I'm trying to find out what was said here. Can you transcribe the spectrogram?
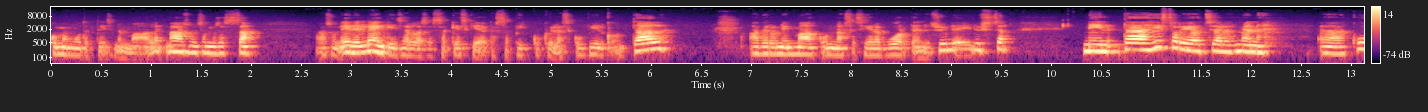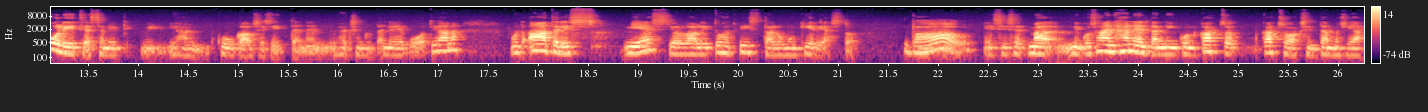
kun me muutettiin sinne maalle. Mä asuin semmoisessa asun edelleenkin sellaisessa keskiaikaisessa pikkukylässä kuin Vilkontal, Averonin maakunnassa siellä vuorten syleilyssä. Niin tämä historioitsija äh, kuoli itse asiassa nyt ihan kuukausi sitten, 94-vuotiaana, mutta aatelis mies, jolla oli 1500-luvun kirjasto. Wow. Ja siis, että mä niin sain häneltä niin katso, katsoakseni tämmöisiä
